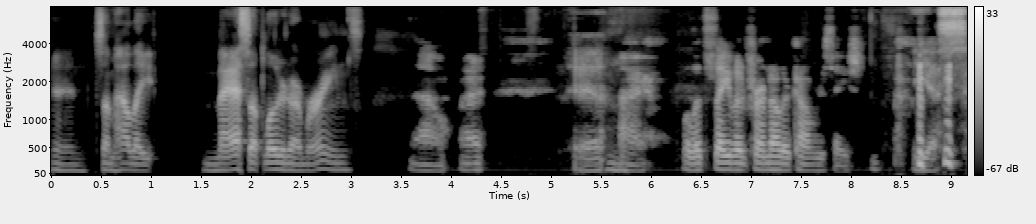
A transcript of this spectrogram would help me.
and somehow they mass uploaded our brains. no. All right. yeah. All right. Well, let's save it for another conversation. Yes.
